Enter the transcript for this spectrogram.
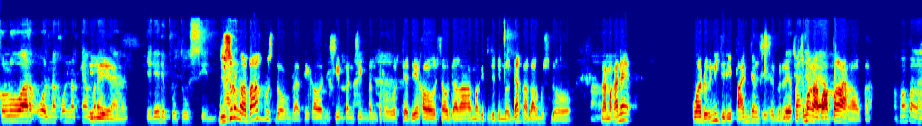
keluar unek-uneknya mereka. Iya. Jadi diputusin. Justru nggak bagus dong berarti kalau disimpan-simpan terus. Jadi kalau udah lama gitu jadi meledak nggak bagus dong. Ah. Nah makanya, waduh ini jadi panjang sih sebenarnya. Iya, Cuma nggak ya. apa-apa lah, nggak apa-apa. apa-apa lah.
